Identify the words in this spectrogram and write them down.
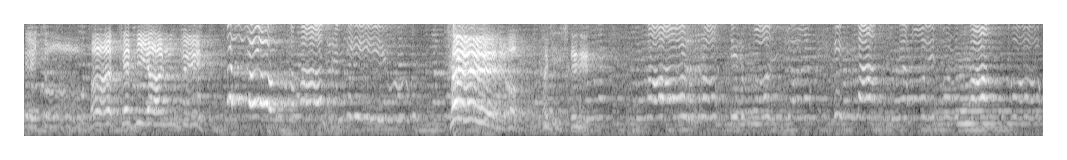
E tu a che piangi? Allunga, padre mio! Cielo, che dici? Arrossir voglio innanzi a voi soltanto.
